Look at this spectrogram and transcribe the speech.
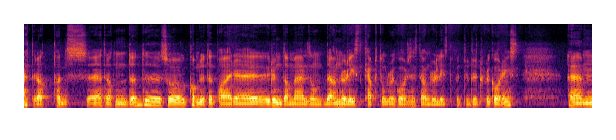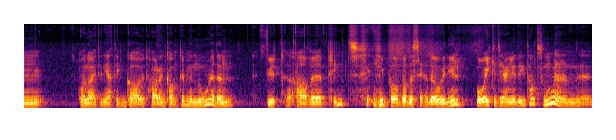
Etter at, hans, etter at han døde, så kom det ut et par eh, runder med liksom, The Unreleased Capital Recordings, The Unreleased Recordings. Um, og Light in Yattic ga ut Harlan County, men nå er den ute av eh, print på både CD og vinyl, og ikke tilgjengelig digitalt. Så nå er den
